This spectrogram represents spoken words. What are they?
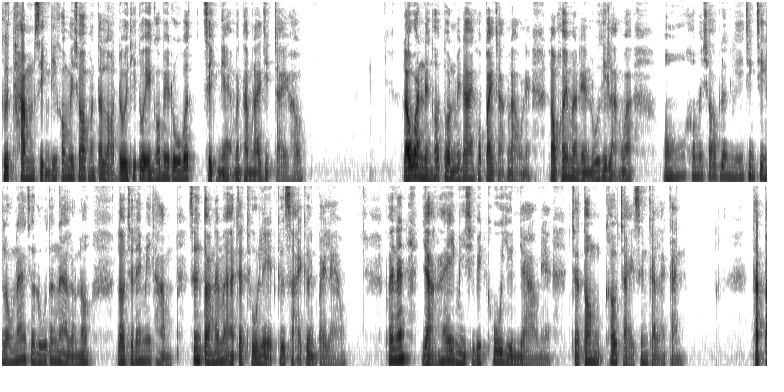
คือทำสิ่งที่เขาไม่ชอบมันตลอดโดยที่ตัวเองก็ไม่รู้ว่าสิ่งนี้มันทำร้ายจิตใจเขาแล้ววันหนึ่งเขาทนไม่ได้เขาไปจากเราเนี่ย เราค่อยมาเรียนรู้ทีหลังว่าอ๋อเขาไม่ชอบเรื่องนี้จริง ๆ เราน่าจะรู้ตั้งนานแล้วเนาะเราจะได้ไม่ทำซึ่งตอนนั้นมันอาจจะ too late คือสายเกินไปแล้ว เพราะฉะนั้นอยากให้มีชีวิตคู่ยืนยาวเนี่ยจะต้องเข้าใจซึ่งกันและกัน ถัดไป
